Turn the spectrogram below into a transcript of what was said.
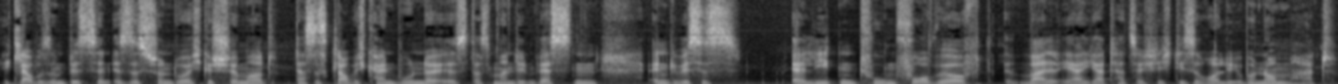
Ich glaube, so ein bisschen ist es schon durchgeschimmert, dass es, glaube ich, kein Wunder ist, dass man dem Westen ein gewisses Elitentum vorwirft, weil er ja tatsächlich diese Rolle übernommen hat.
